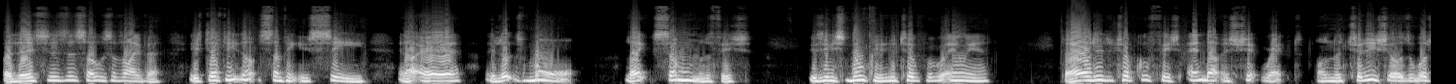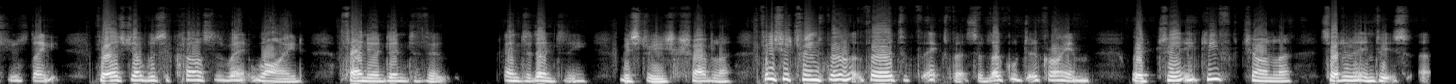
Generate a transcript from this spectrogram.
But this is the sole survivor. It's definitely not something you see in our area. It looks more like some of the fish you see snorkeling in the tropical area. So how did the tropical fish end up shipwrecked on the chilly shores of Washington State? First job was to cast as wide, finding identity, identity mystery traveller. Fish was transferred to experts of local aquarium, where Keith Chandler settled into its uh,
